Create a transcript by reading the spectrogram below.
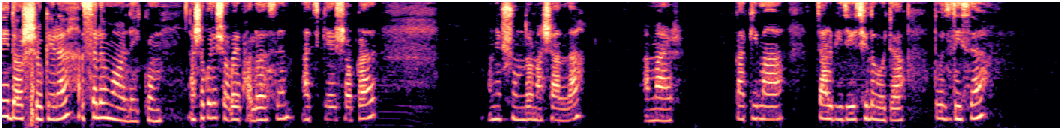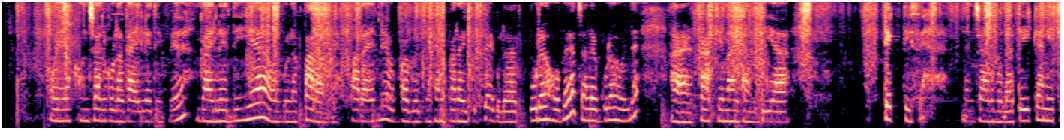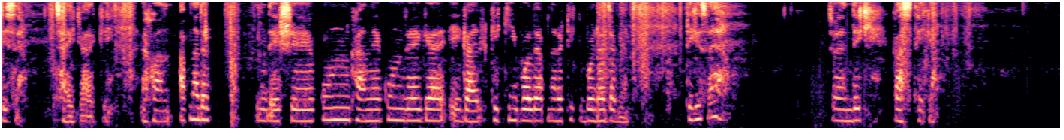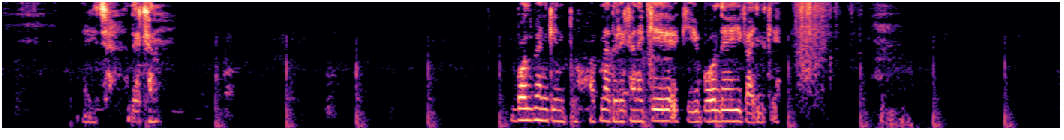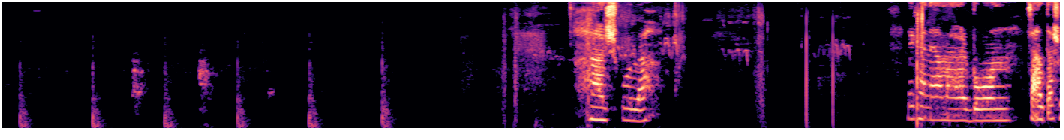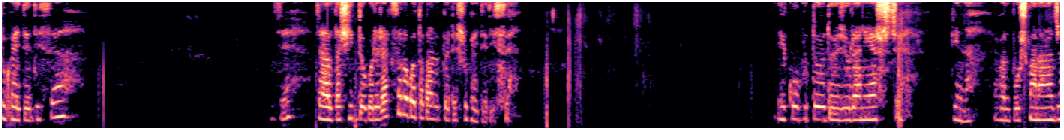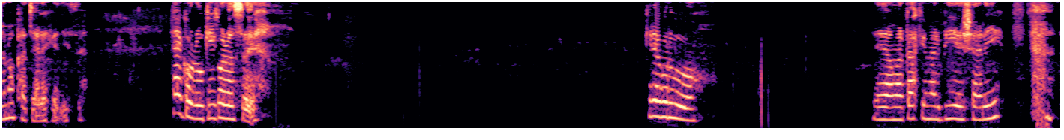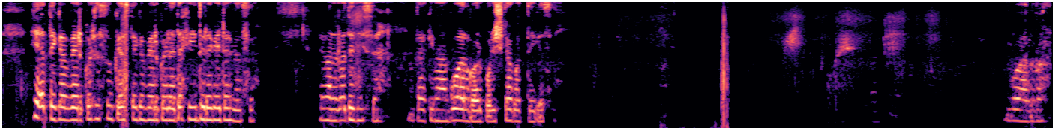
এই দর্শকেরা, আসসালামু আলাইকুম। আশা করি সবাই ভালো আছেন। আজকে সকাল, অনেক সুন্দর, মাশাআল্লাহ। আমার কাকিমা চাল ভিজিয়েছিল ওটা তুলতেছে। ওই এখন চালগুলো গাইলে দিবে। গাইলে দিয়ে ওগুলো পাড়াবে। পাড়াইলে ওভাবে যেখানে পাড়াইতেছে, এগুলো গুঁড়া হবে, চালের গুঁড়া হলে। আর কাকিমা এখান দিয়া টেকতেছে চালগুলা টেকা নিতেছে। ছাইকা আর কি। এখন আপনাদের দেশে কোনখানে কোন জায়গায় এই গাইলকে কি বলে আপনারা ঠিক বলে যাবেন। ঠিক আছে? চলেন দেখি কাছ থেকে। এই যে, দেখেন। বলবেন কিন্তু আপনাদের এখানে কে কি বলে এই গাইলকে হাঁসগুলা। এখানে আমার বোন চালটা শুকাইতে দিছে। যে, চালটা সিদ্ধ করে রাখছিল গতকাল কেটে শুকাইতে দিছে। এই কবুতর দুই জোড়া নিয়ে আসছে কিনা, এখন পুষ বানানোর জন্য খাঁচা রেখে দিছে। হ্যাঁ গরু, কি করেছে? কিরে গরু? আমার কাকিমার বিয়ে শাড়ি। ইয়া থেকে বের করছে সুকেশ থেকে বের করে দেখে দূরে কেটে গেছে এখন রোদে দিছে। কাকিমা গোয়াল ঘর পরিষ্কার করতে গেছে। গোয়াল ঘর।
